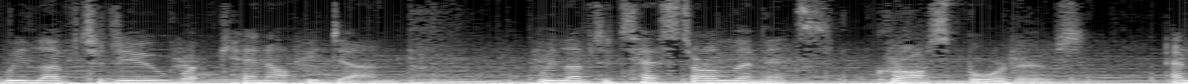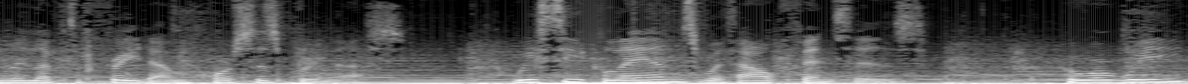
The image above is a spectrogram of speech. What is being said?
We love to do what cannot be done. We love to test our limits, cross borders, and we love the freedom horses bring us. We seek lands without fences. Who are we?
